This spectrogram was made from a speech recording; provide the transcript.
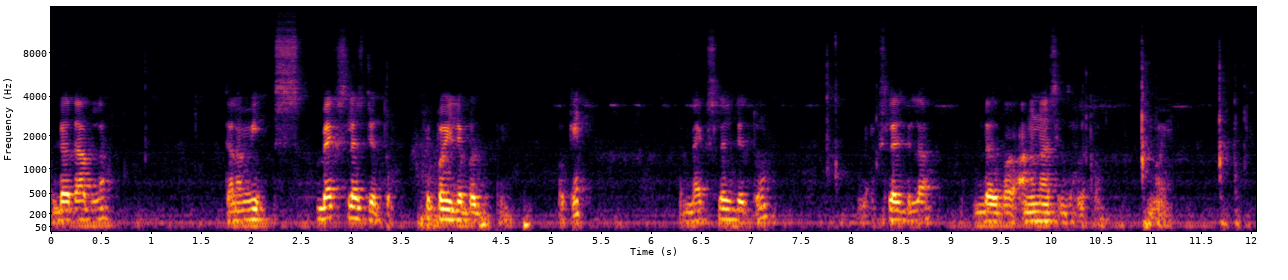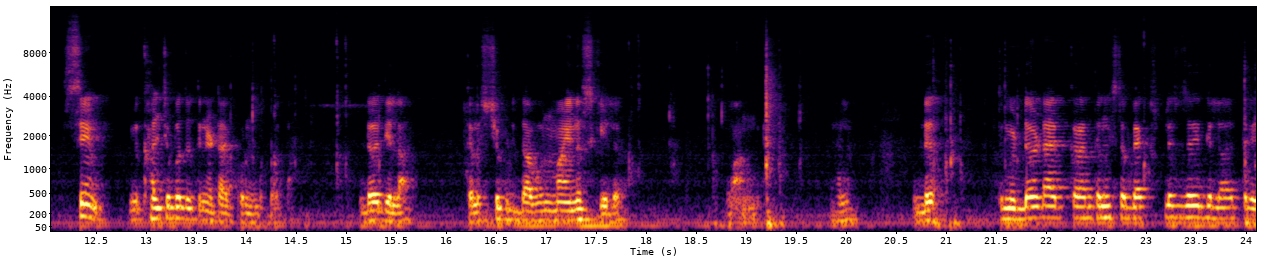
ड दाबला त्याला मी बॅक स्लॅश देतो. हे पहिले पद्धतीने ओके बॅक स्लॅश देतो. बॅक स्लॅश दिला ड अनुनासिक झालं तो मय. सेम मी खालच्या पद्धतीने टाईप करून दाखवता ड दिला. त्याला शिफ्ट दाबून मायनस केलं. वाङ्मय. झालं? ड तुम्ही ड टाईप करा तर नुसतं बॅक स्पेस जरी दिला तरी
